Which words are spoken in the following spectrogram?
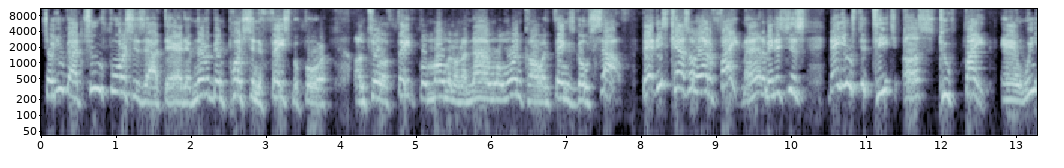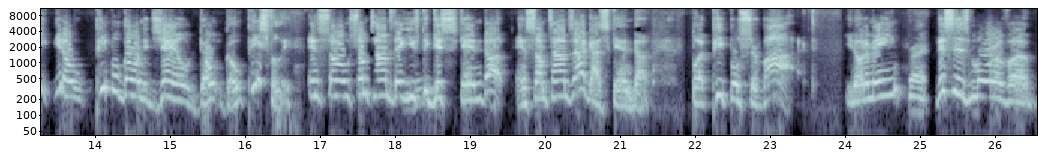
So you got two forces out there that have never been punched in the face before until a fateful moment on a 911 call and things go south. They, these cats don't know how to fight, man. I mean, it's just, they used to teach us to fight. And we, you know, people going to jail don't go peacefully. And so sometimes they used to get skinned up. And sometimes I got skinned up. But people survived. You know what I mean? Right. This is more of a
